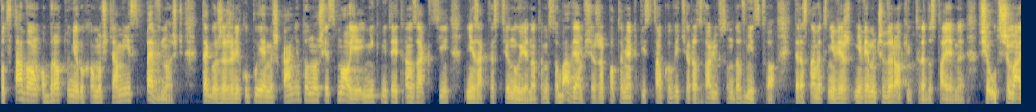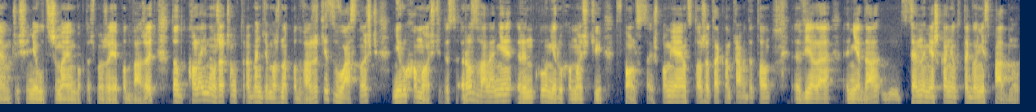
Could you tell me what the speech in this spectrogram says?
Podstawą obrotu nieruchomościami jest pewność tego, że jeżeli kupuję mieszkanie, to ono już jest moje i nikt mi tej transakcji nie zakwestionuje. Natomiast obawiam się, że po tym, jak PiS całkowicie rozwalił sądownictwo, teraz nawet nie, wie, nie wiemy, czy wyroki, które dostajemy, się utrzymają, czy się nie utrzymają, bo ktoś może je podważyć, to kolejną rzeczą, którą będzie można podważyć, jest własność nieruchomości. To jest rozwalenie rynku nieruchomości w Polsce. Już pomijając to, że tak naprawdę to wiele nie da, ceny mieszkań od tego nie spadną.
